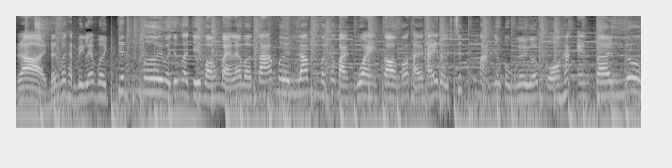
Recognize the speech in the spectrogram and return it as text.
Rồi, đến với thành viên level 90 và chúng ta chỉ vọn bạn level 85 và các bạn hoàn toàn có thể thấy được sức mạnh vô cùng ghê gớm của HNT luôn.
